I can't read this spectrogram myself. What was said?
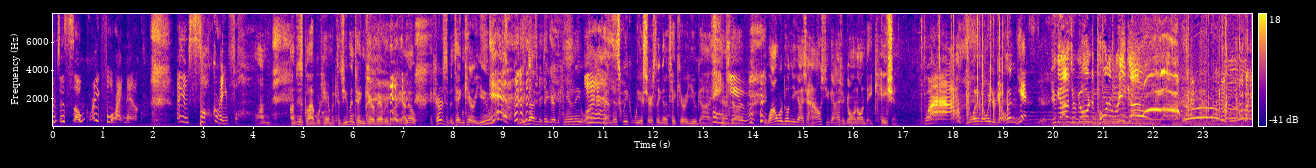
am just so grateful right now. I am so grateful. Well, I'm, I'm just glad we're here because you've been taking care of everybody. I know, and Curtis has been taking care of you. Yeah. And you guys have been taking care of the community. Well, Yes. man, this week we are seriously going to take care of you guys. Thank and, Uh, while we're building you guys a house, you guys are going on vacation. Wow. You want to know where you're going? Yes. You guys are going to Puerto Rico.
